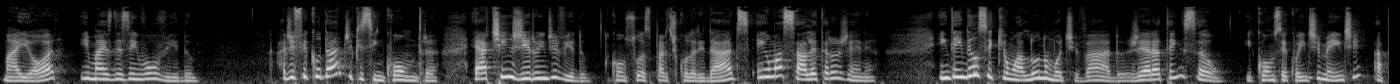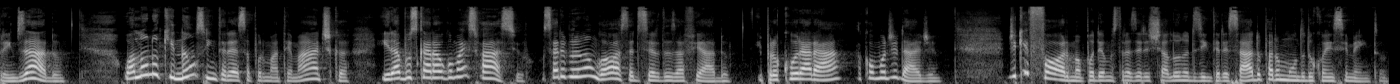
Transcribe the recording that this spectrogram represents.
maior e mais desenvolvido. A dificuldade que se encontra é atingir o indivíduo, com suas particularidades, em uma sala heterogênea. Entendeu-se que um aluno motivado gera atenção e, consequentemente, aprendizado. O aluno que não se interessa por matemática irá buscar algo mais fácil. O cérebro não gosta de ser desafiado e procurará a comodidade. De que forma podemos trazer este aluno desinteressado para o mundo do conhecimento?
